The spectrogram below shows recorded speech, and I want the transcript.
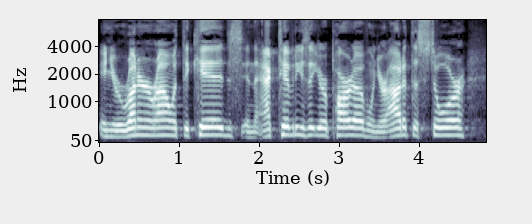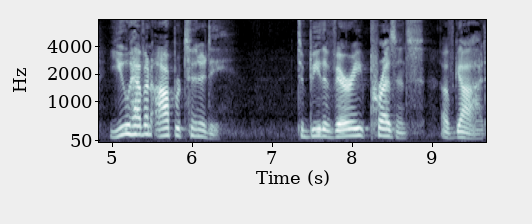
in your running around with the kids, in the activities that you're a part of, when you're out at the store, you have an opportunity to be the very presence of God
